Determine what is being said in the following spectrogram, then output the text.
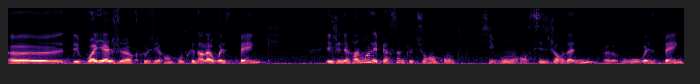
des voyageurs que j'ai rencontrés dans la West Bank, et généralement les personnes que tu rencontres qui vont en Cisjordanie ou au West Bank,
